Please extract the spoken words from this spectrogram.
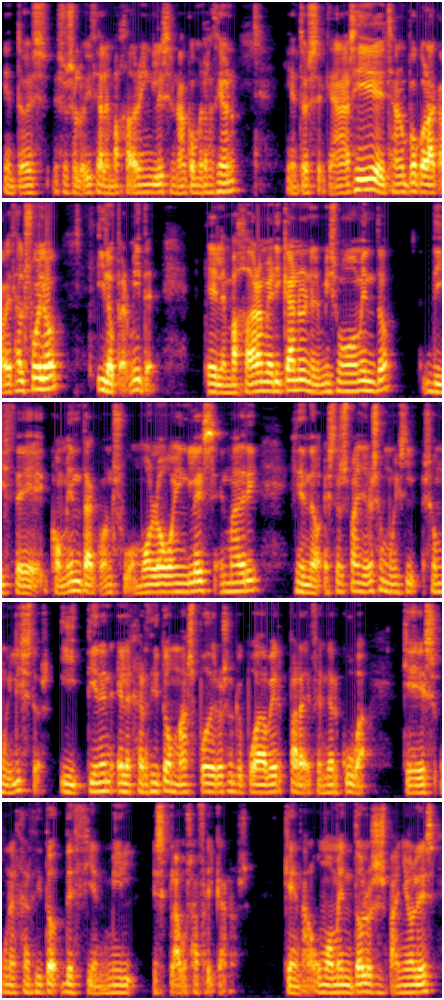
Y entonces eso se lo dice al embajador inglés en una conversación y entonces se quedan así, echan un poco la cabeza al suelo y lo permiten. El embajador americano en el mismo momento dice, comenta con su homólogo inglés en Madrid diciendo, estos españoles son muy, son muy listos y tienen el ejército más poderoso que pueda haber para defender Cuba que es un ejército de 100.000 esclavos africanos, que en algún momento los españoles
